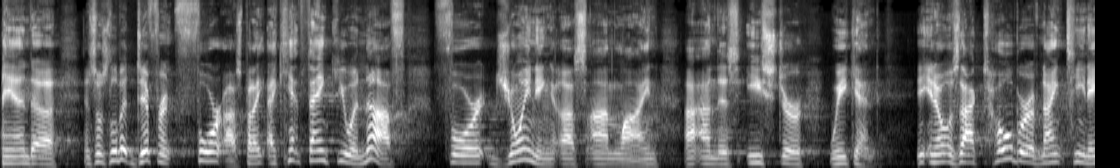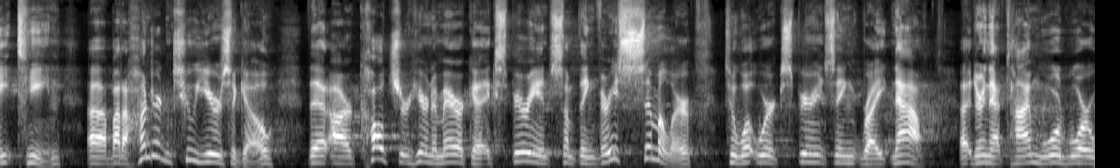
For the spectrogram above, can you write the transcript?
And, uh, and so it's a little bit different for us, but I, I can't thank you enough for joining us online uh, on this Easter weekend. You know, it was October of 1918, uh, about 102 years ago, that our culture here in America experienced something very similar to what we're experiencing right now. Uh, during that time, World War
